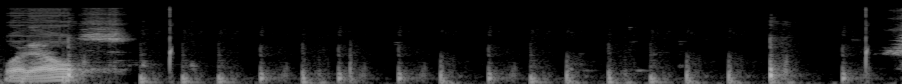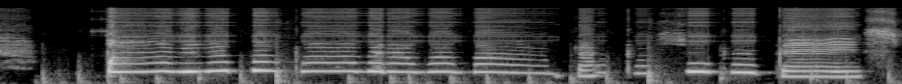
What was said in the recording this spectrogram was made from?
what else? Super bass.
